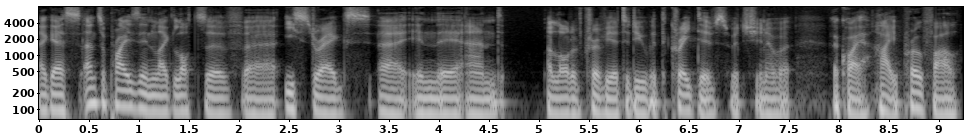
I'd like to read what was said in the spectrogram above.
I guess unsurprising, like lots of uh, Easter eggs uh, in there, and a lot of trivia to do with the creatives, which you know are, are quite high profile.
